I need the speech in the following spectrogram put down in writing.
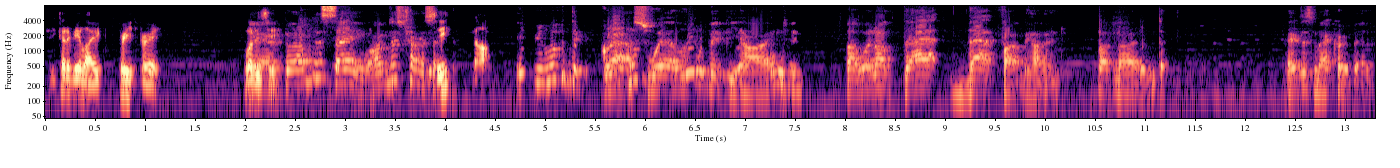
He's gotta be like 3-3. What is yeah, he? But I'm just saying. I'm just trying to say. See? No. If you look at the graphs, we're a little bit behind, but we're not that that far behind. Not night and day. They're just macro better.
